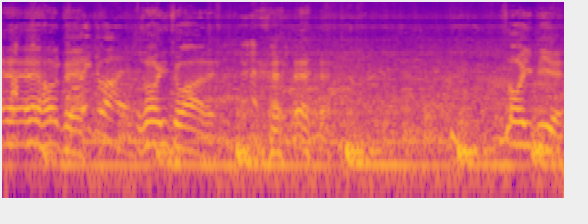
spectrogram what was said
အဲဟုတ်တယ်ကြီးကြွားတယ်ဇော်ကြီးကြွားတယ်ဇော်ကြီးပြီးတယ်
